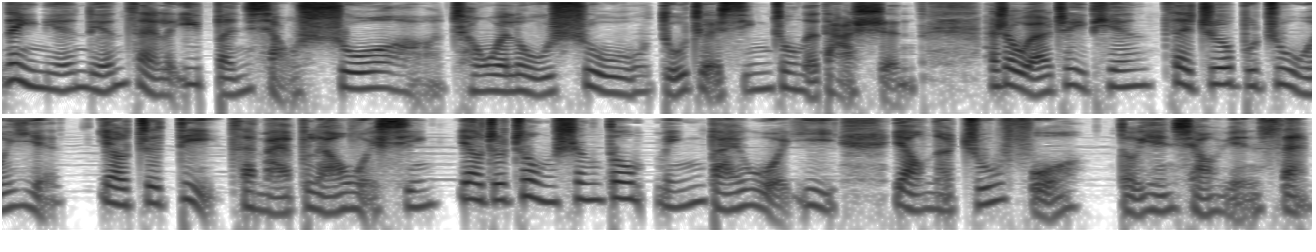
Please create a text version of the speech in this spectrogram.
那年连载了一本小说啊，成为了无数读者心中的大神。他说：“我要这一天再遮不住我眼，要这地再埋不了我心，要这众生都明白我意，要那诸佛。”都烟消云散。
